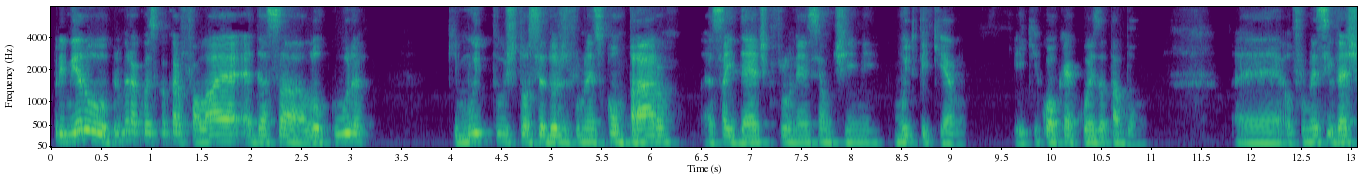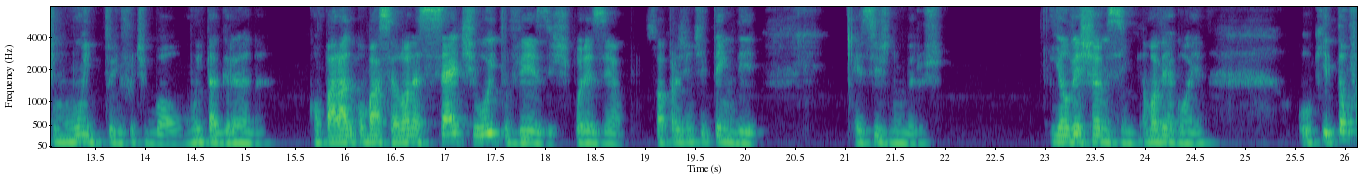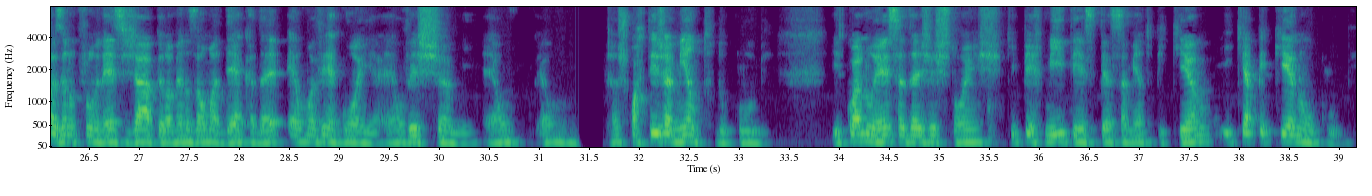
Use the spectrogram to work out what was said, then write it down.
Primeiro, primeira coisa que eu quero falar é, é dessa loucura que muitos torcedores do Fluminense compraram essa ideia de que o Fluminense é um time muito pequeno e que qualquer coisa tá bom. É, o Fluminense investe muito em futebol, muita grana. Comparado com o Barcelona, é sete, oito vezes, por exemplo, só para a gente entender esses números. E é um vexame, sim, é uma vergonha. O que estão fazendo com o Fluminense já pelo menos há uma década é uma vergonha, é um vexame, é um, é um, é um esquartejamento do clube. E com a anuência das gestões que permitem esse pensamento pequeno e que apequenam o clube.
